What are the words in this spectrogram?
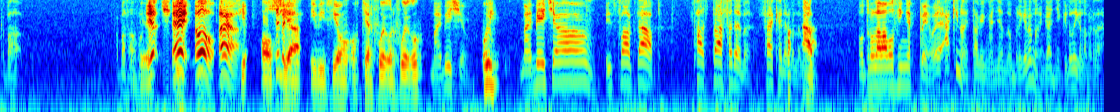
¿Qué? ¿Qué ha pasado? Ok. ¡Eh! ¡Eh! ¡Oh! ¡Eh! Hostia, hostia, mi visión. Hostia, el fuego, el fuego. My vision. Uy, My vision is fucked up. Pass, pass, forever. Fuck it ever. ah, Otro lavabo sin espejo, ¿eh? Aquí nos están engañando, hombre. Que no nos engañen, que no digan la verdad.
